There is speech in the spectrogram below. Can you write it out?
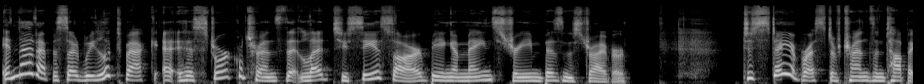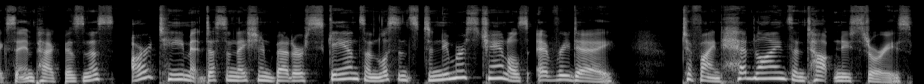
In that episode, we looked back at historical trends that led to CSR being a mainstream business driver. To stay abreast of trends and topics that impact business, our team at Destination Better scans and listens to numerous channels every day to find headlines and top news stories.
